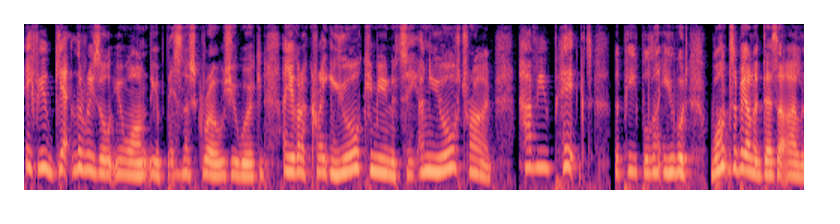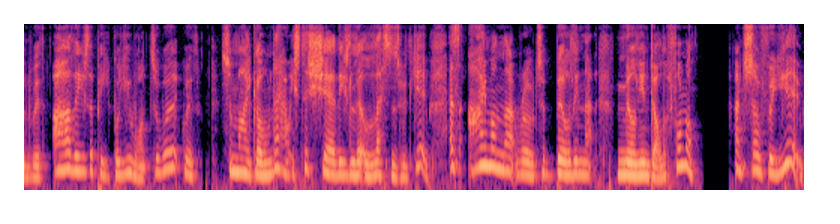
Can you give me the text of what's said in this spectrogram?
If you get the result you want, your business grows, you're working, and you're going to create your community and your tribe. Have you picked the people that you would want to be on a desert island with? Are these the people you want to work with? So, my goal now is to share these little lessons with you as I'm on that road to building that million dollar funnel. And so, for you,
